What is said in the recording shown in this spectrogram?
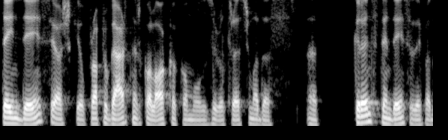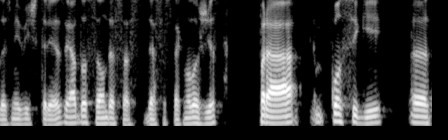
tendência, acho que o próprio Gartner coloca como Zero Trust uma das uh, grandes tendências para 2023 é a adoção dessas, dessas tecnologias para conseguir uh,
